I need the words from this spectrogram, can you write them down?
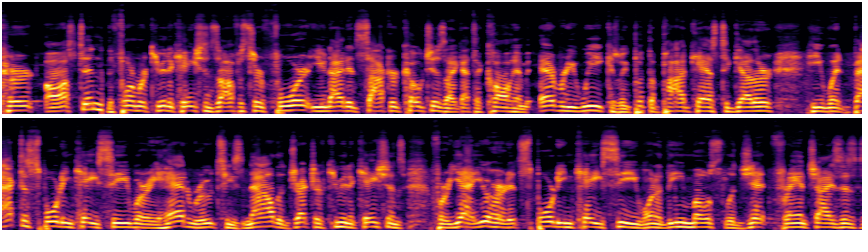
Kurt Austin, the former communications officer for United Soccer Coaches. I got to call him every week because we put the podcast together. He went back to Sporting KC where he had roots. He's now the director director of communications for, yeah, you heard it, Sporting KC, one of the most legit franchises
